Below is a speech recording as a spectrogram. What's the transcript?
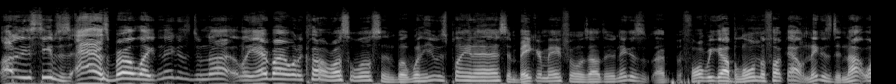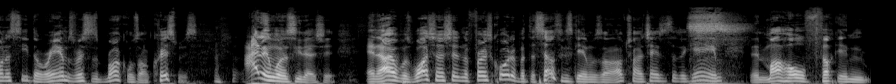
a lot of these teams is ass, bro. Like niggas do not like everybody want to clown Russell Wilson, but when he was playing ass and Baker Mayfield was out there, niggas uh, before we got blown the fuck out, niggas did not want to see the Rams versus Broncos on Christmas. I didn't want to see that shit, and I was watching that shit in the first quarter, but the Celtics game was on. I'm trying to change it to the game, and my whole fucking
